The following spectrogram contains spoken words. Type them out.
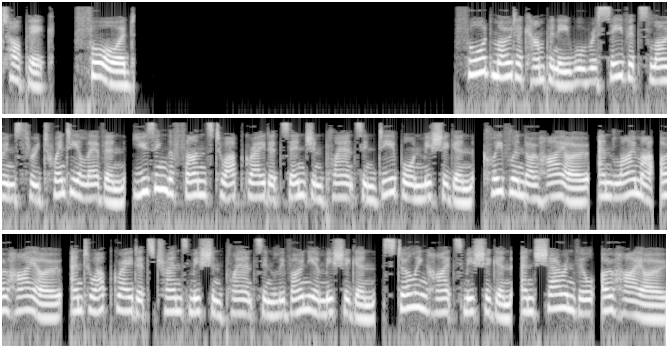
Topic: Ford Ford Motor Company will receive its loans through 2011, using the funds to upgrade its engine plants in Dearborn, Michigan, Cleveland, Ohio, and Lima, Ohio, and to upgrade its transmission plants in Livonia, Michigan, Sterling Heights, Michigan, and Sharonville, Ohio.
